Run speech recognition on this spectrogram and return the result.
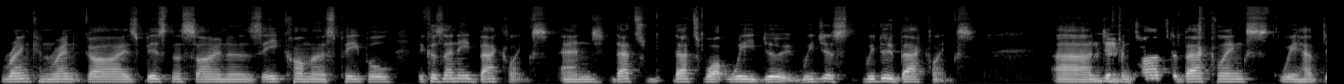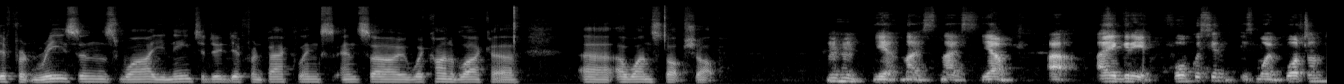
rank and rent guys business owners e-commerce people because they need backlinks and that's that's what we do we just we do backlinks uh, mm-hmm. different types of backlinks. We have different reasons why you need to do different backlinks, and so we're kind of like a a, a one-stop shop. Mm-hmm. Yeah, nice, nice. Yeah, uh, I agree. Focusing is more important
